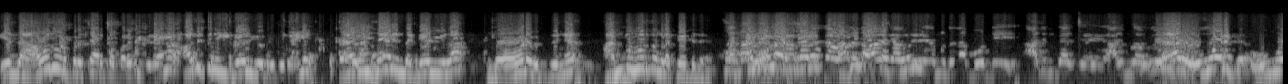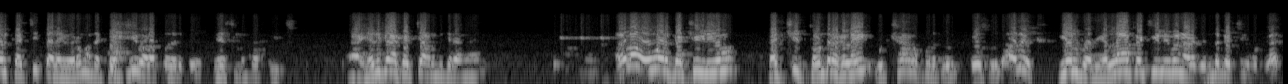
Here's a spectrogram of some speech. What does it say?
இந்த அவதூறு பிரச்சாரத்தை பரப்பிட்டு இருக்காங்க அதுக்கு நீங்க கேள்வி கேட்டுட்டு இருக்காங்க தயவு செய்து இந்த கேள்வி எல்லாம் இதோட விட்டுருங்க. அன்பு கூர்ந்து உங்களை கேட்டுக்கிறேன். ஒவ்வொரு ஒவ்வொரு கட்சி தலைவரும் அந்த கட்சியை வளர்ப்பதற்கு பேசுகின்ற பேச்சு அஹ் எதுக்காக கட்சி ஆரம்பிக்கிறாங்க? அதெல்லாம் ஒவ்வொரு கட்சியிலையும் கட்சி தொண்டர்களை உற்சாகப்படுத்துவது பேசுவது அது இயல்பு அது எல்லா கட்சியிலுமே நடக்குது இந்த கட்சியிலும் மட்டும்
